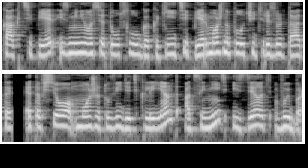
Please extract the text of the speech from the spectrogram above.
как теперь изменилась эта услуга, какие теперь можно получить результаты. Это все может увидеть клиент, оценить и сделать выбор.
